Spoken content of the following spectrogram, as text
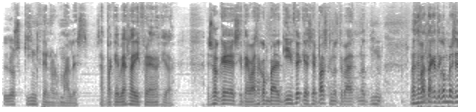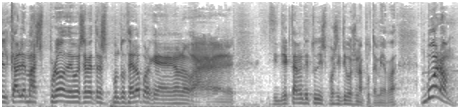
los 15 normales. O sea, para que veas la diferencia. Eso que si te vas a comprar el 15, que sepas que no te va, no, hace falta que te compres el cable más pro de USB 3.0 porque no lo va directamente tu dispositivo es una puta mierda. Bueno,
